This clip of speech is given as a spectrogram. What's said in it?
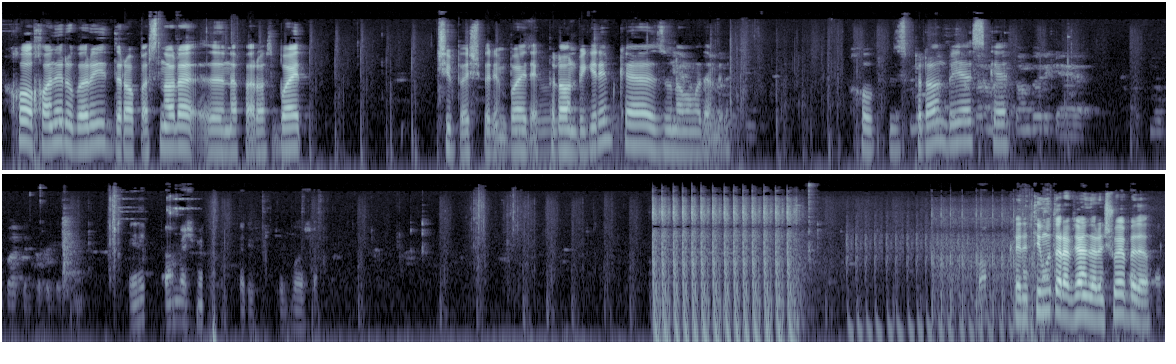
خب خانه روبروی دراپ اسنال نفراست باید چی بهش بریم؟ باید یک پلان بگیریم که زونم آماده میده. خب پلان به است که یعنی که تیمو طرف جان دارن. شوی بده.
